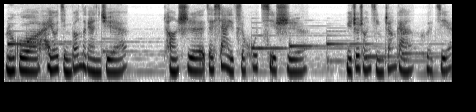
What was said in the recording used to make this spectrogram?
如果还有紧绷的感觉尝试在下一次呼气时与这种紧张感和解。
